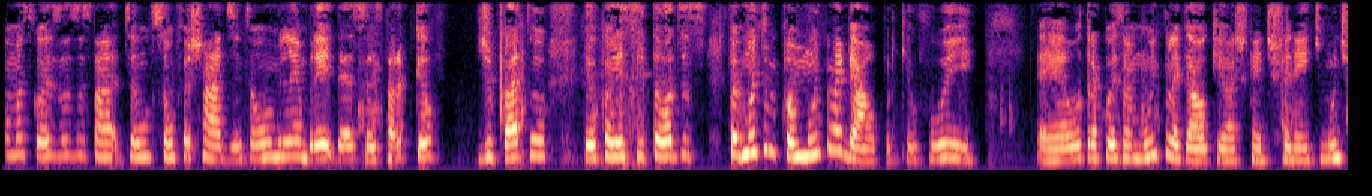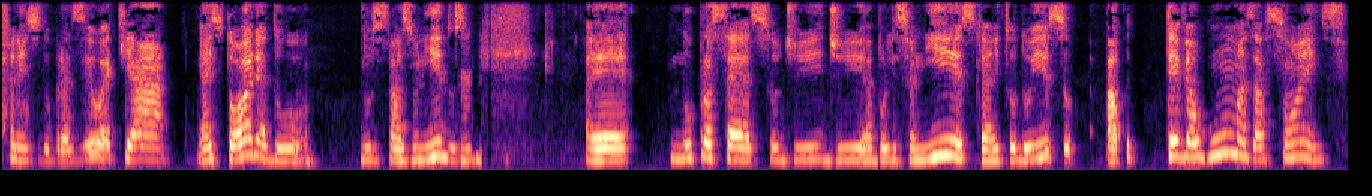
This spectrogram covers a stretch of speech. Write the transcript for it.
como as coisas está, são, são fechadas. Então eu me lembrei dessa história porque eu de fato eu conheci todos, foi muito foi muito legal porque eu fui é, outra coisa muito legal que eu acho que é diferente, muito diferente do Brasil é que a, a história do, dos Estados Unidos uhum. é, no processo de, de abolicionista e tudo isso, teve algumas ações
